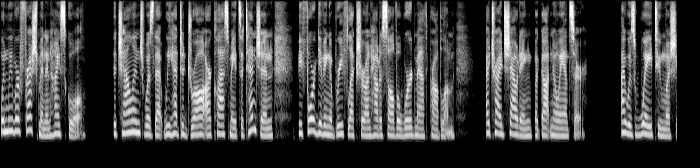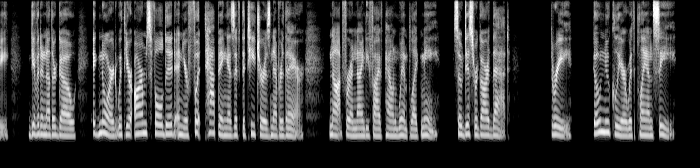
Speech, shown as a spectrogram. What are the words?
when we were freshmen in high school. The challenge was that we had to draw our classmates' attention before giving a brief lecture on how to solve a word math problem. I tried shouting, but got no answer. I was way too mushy. Give it another go. Ignored with your arms folded and your foot tapping as if the teacher is never there. Not for a 95 pound wimp like me. So disregard that. 3. Go nuclear with Plan C.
